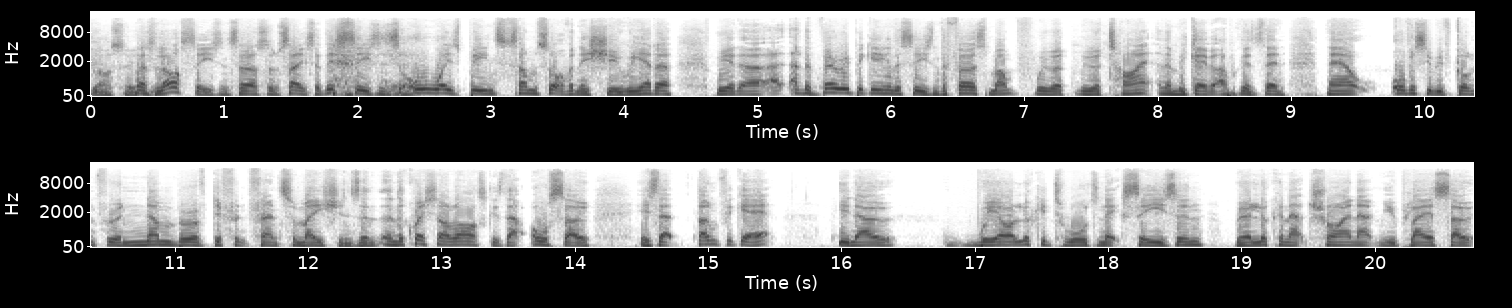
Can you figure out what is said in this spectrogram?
last season. That's last season, so that's what I'm saying. So this season's always been some sort of an issue. We had a, we had a, at the very beginning of the season, the first month, we were we were tight, and then we gave it up against then. Now, obviously, we've gone through a number of different transformations, and, and the question I'll ask is that also is that don't forget, you know, we are looking towards next season. We're looking at trying out new players. So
